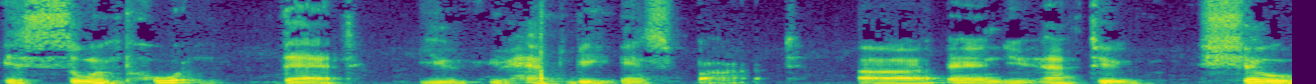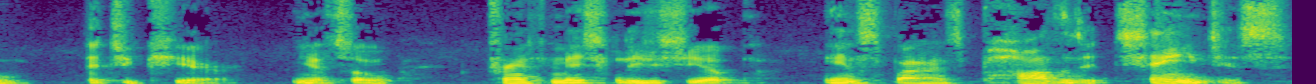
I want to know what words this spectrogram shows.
is so important that you you have to be inspired, uh, and you have to show that you care. You know, so transformation leadership inspires positive changes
